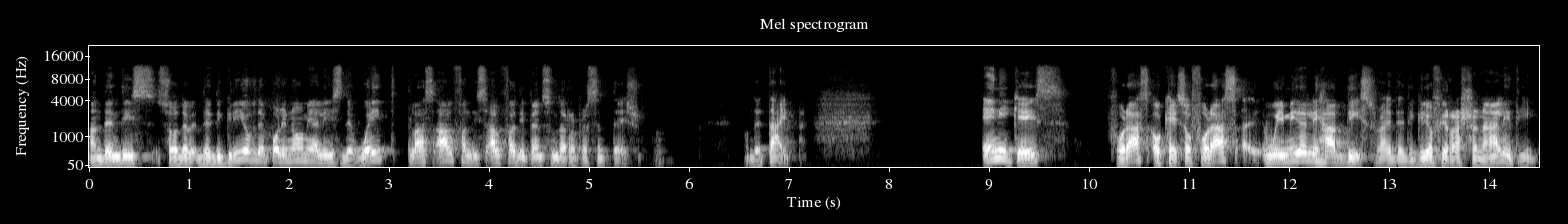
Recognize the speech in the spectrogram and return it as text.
and then this, so the, the degree of the polynomial is the weight plus alpha, and this alpha depends on the representation, on the type. Any case, for us, okay, so for us, we immediately have this, right? The degree of irrationality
